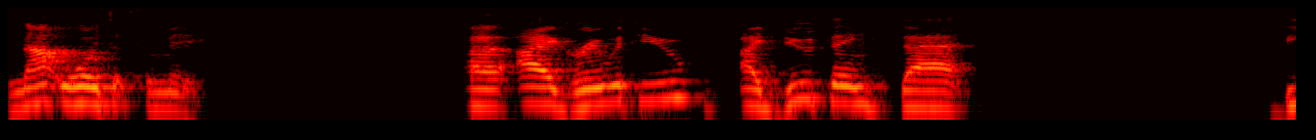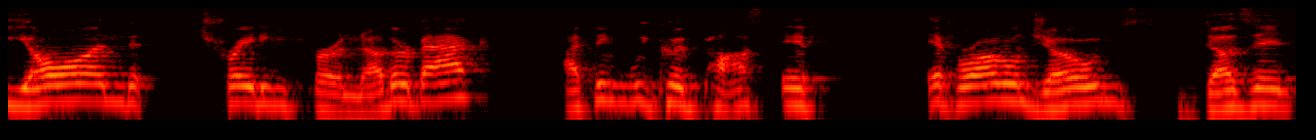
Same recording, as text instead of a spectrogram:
not worth it for me. Uh, I agree with you. I do think that beyond trading for another back, I think we could pos if if Ronald Jones doesn't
